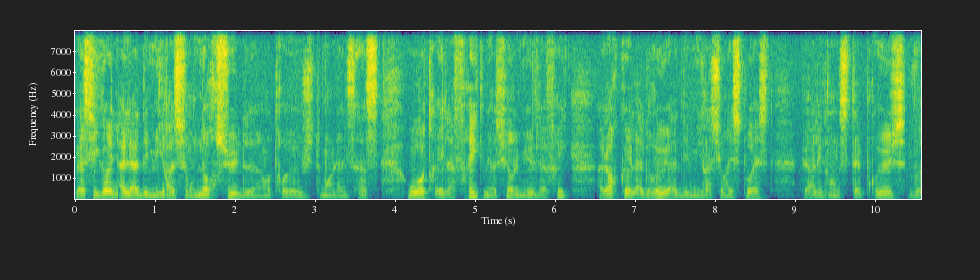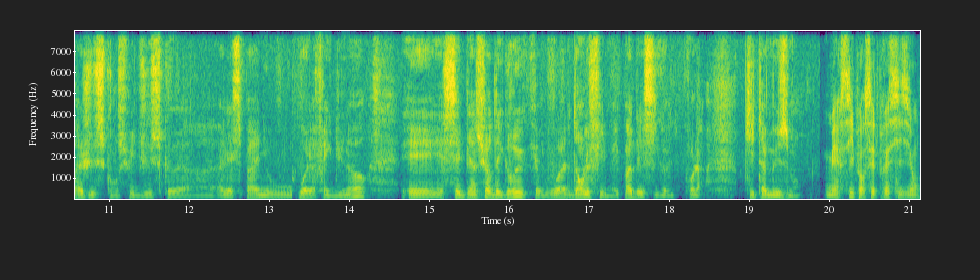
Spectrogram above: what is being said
La cigogne, elle a des migrations nord-sud entre justement l'Alsace ou autre, et l'Afrique, bien sûr, le milieu de l'Afrique, alors que la grue a des migrations est-ouest vers les grandes steppes russes, va jusqu'ensuite jusqu'à l'Espagne ou, à l'Afrique du Nord. Et, c'est bien sûr des grues qu'on voit dans le film, et pas des cigognes. Voilà, petit amusement. Merci pour cette précision.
